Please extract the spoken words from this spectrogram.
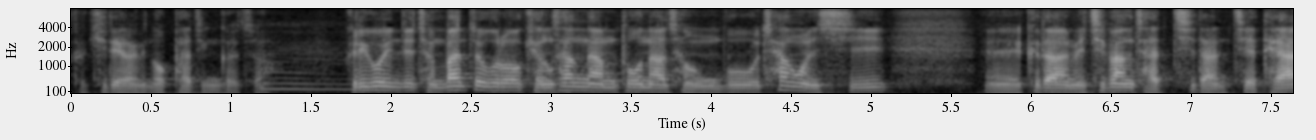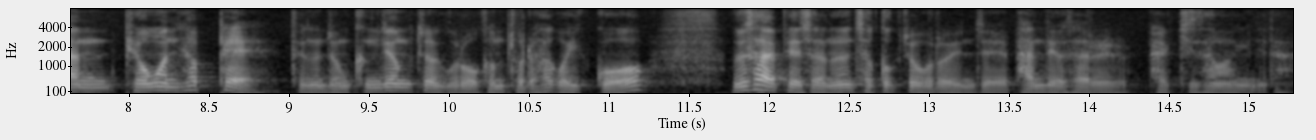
그 기대감이 높아진 거죠. 음. 그리고 이제 전반적으로 경상남도나 정부, 창원시, 그 다음에 지방자치단체, 대한병원협회 등은 좀 긍정적으로 검토를 하고 있고 의사협회에서는 적극적으로 이제 반대 의사를 밝힌 상황입니다.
